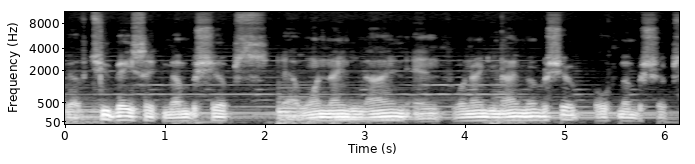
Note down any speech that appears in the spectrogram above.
We have two basic memberships at 199 and 499 membership. Both memberships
